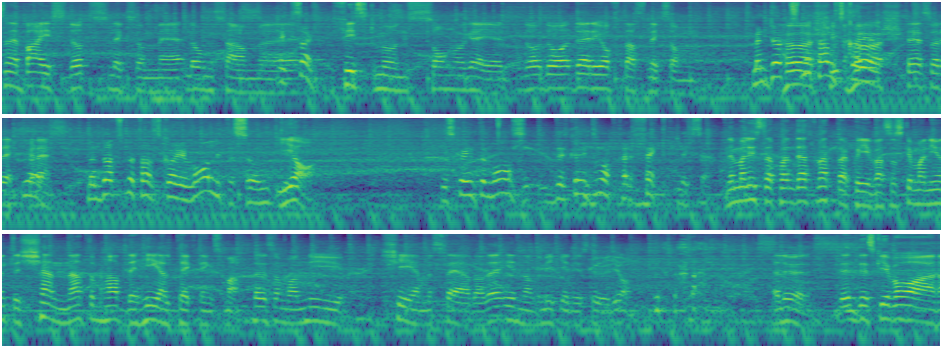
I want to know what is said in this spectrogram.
sån här bajsdöds liksom med långsam eh, fiskmunssång och grejer. Då, då, då är det ju oftast liksom... Men dödsmetall Hörs, ska ju... hörs det så räcker Ja, det. men dödsmetall ska ju vara lite sunt. Ja. Det ska inte vara, det ska inte vara perfekt liksom. När man lyssnar på en death metal-skiva så ska man ju inte känna att de hade heltäckningsmattor som var nykemstädade innan de gick in i studion. Eller hur? Det, det ska ju vara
